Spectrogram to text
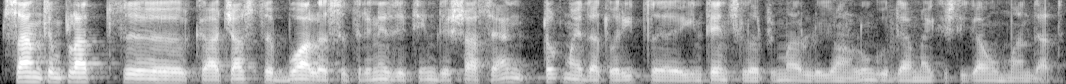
S-a întâmplat uh, ca această boală să treneze timp de șase ani, tocmai datorită intențiilor primarului Ioan Lungu de a mai câștiga un mandat.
